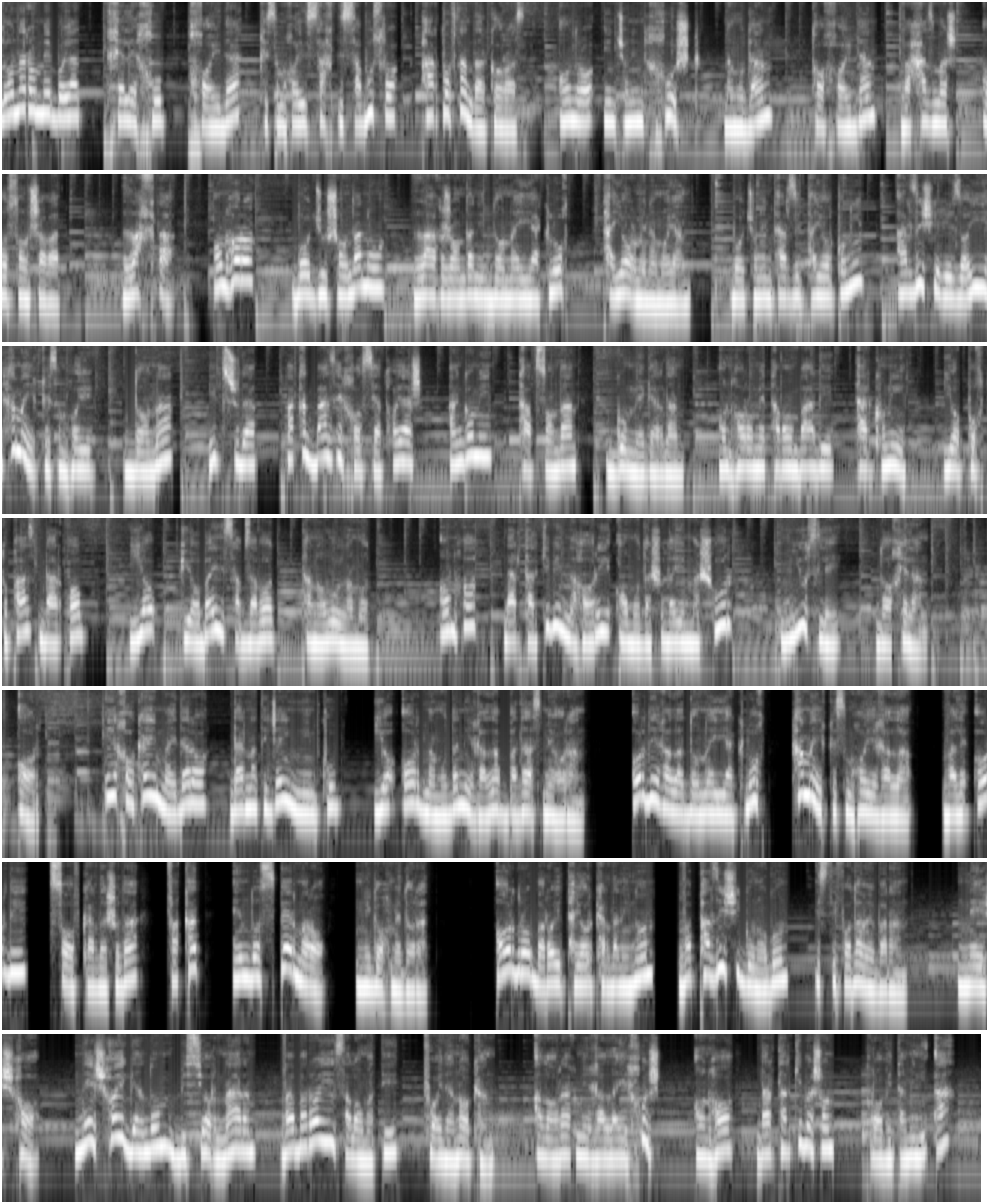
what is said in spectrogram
Донаро мебояд хеле хуб хоида қисмҳои сахти сабусро партофтан дар кор аст. Онро инчунин хушк намудан то хоидан ва ҳазмаш осон шавад. پخته در خوشه ها تناول کرد. این عمل مقرری در زمان قدیم بنابر روایت های مرتب انجیل لوقا بود. دانه را می باید خیلی خوب خایده قسم های سخت سبوس را پرتافتن در کار است. آن را اینچنین خشک نمودن تا خایدن و حزمش آسان شود. لخته آنها را با ин хокаи майдаро дар натиҷаи нимкӯб ё орд намудани ғалла ба даст меоранд. орди ғалладонаи яклухт ҳамаи қисмҳои ғалла вале орди соф кардашуда фақат эндоспермаро нигоҳ медорад. ордро барои тайёр кардани нон ва пазиши гуногун истифода мебаранд. нешҳо нешҳои гандум бисёр нарм ва барои саломатӣ фоиданоканд. алорағми ғаллаи хушк онҳо дар таркибашон провитамини а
